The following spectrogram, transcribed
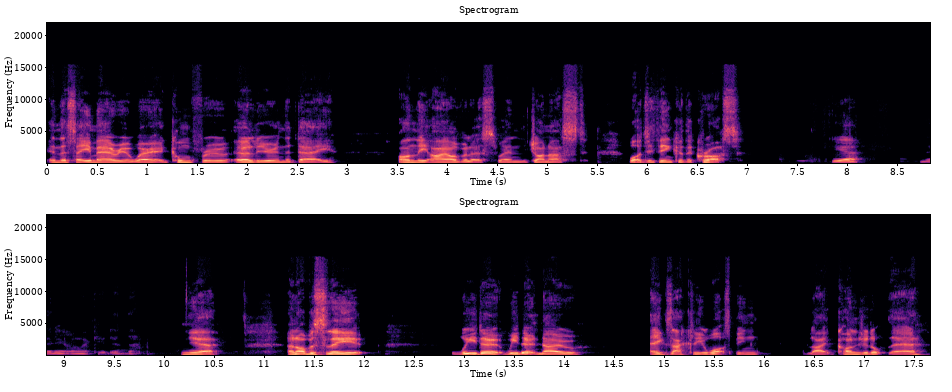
in the same area where it had come through earlier in the day on the Iovilus when John asked, "What do you think of the cross?" Yeah, they didn't like it, did they? Yeah, and obviously, we don't we don't know exactly what's being like conjured up there.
